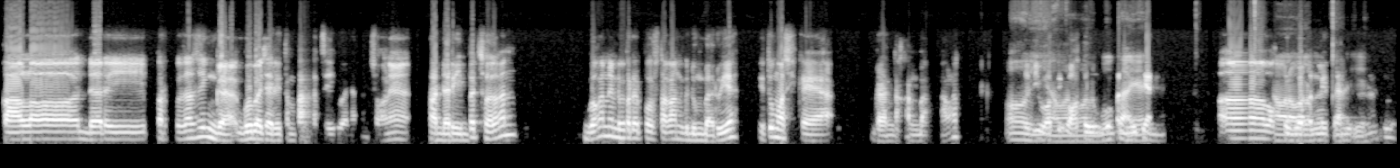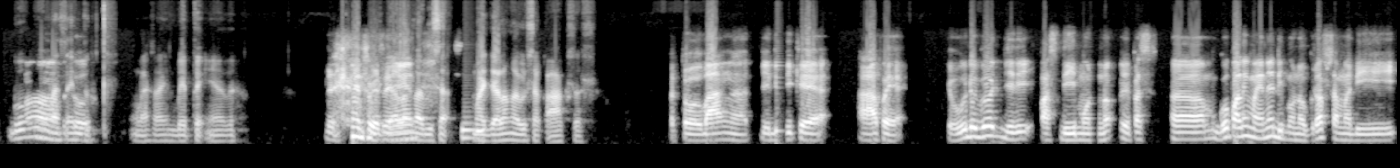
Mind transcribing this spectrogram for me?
Kalau dari perpustakaan sih enggak, gue baca di tempat sih gue. Soalnya rada ribet, soalnya kan gue kan yang di perpustakaan gedung baru ya, itu masih kayak berantakan banget. Oh Jadi iya, waktu waktu buka ya. penelitian. Eh, waktu gue penelitian iya. Gue Ah, ngerasain betul. tuh, ngerasain bete-nya tuh. Majalah nggak bisa, majalah nggak bisa keakses. betul banget. Jadi kayak apa ya? Ya udah gue jadi pas di mono, ya pas gue paling mainnya di monograf sama di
